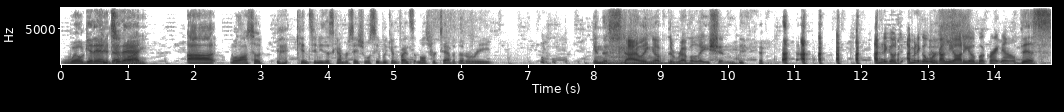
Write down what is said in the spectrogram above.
We'll get Get into that. money. Uh, we'll also continue this conversation. We'll see if we can find something else for Tabitha to read. in the styling of the revelation. I'm gonna go. I'm gonna go work on the audiobook right now. This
